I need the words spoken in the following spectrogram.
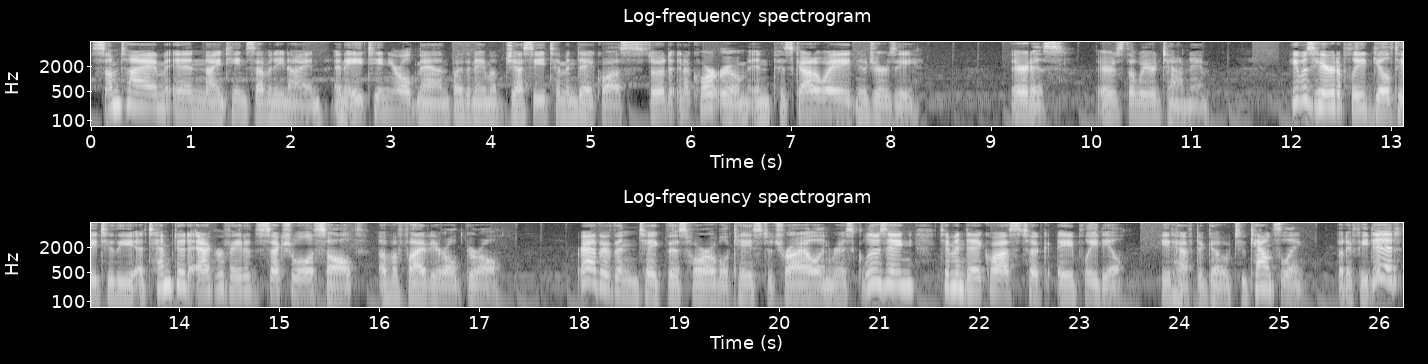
Sometime in 1979, an 18 year old man by the name of Jesse Timmendequas stood in a courtroom in Piscataway, New Jersey. There it is. There's the weird town name. He was here to plead guilty to the attempted aggravated sexual assault of a five year old girl. Rather than take this horrible case to trial and risk losing, Timmendequas took a plea deal. He'd have to go to counseling, but if he did,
